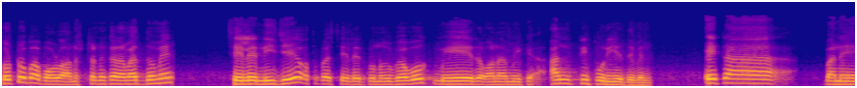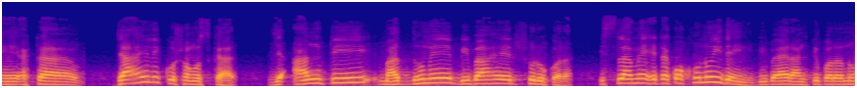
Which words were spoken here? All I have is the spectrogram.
ছোট বা বড় আনুষ্ঠানিকতার মাধ্যমে ছেলে নিজে অথবা ছেলের কোনো অভিভাবক মেয়ের অনামিকে আংটি পরিয়ে দেবেন। এটা মানে একটা জাহেলি কুসংস্কার যে আংটি মাধ্যমে বিবাহের শুরু করা। ইসলামে এটা কখনোই দেয়নি। বিবাহের আংটি পরানো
